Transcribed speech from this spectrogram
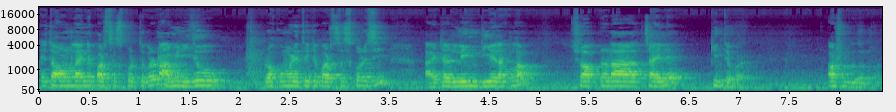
এটা অনলাইনে পারচেস করতে পারেন। আমি নিজেও রকমারি থেকে পারচেস করেছি। এটার লিঙ্ক দিয়ে রাখলাম। সো আপনারা চাইলে কিনতে পারেন। অসংখ্য ধন্যবাদ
